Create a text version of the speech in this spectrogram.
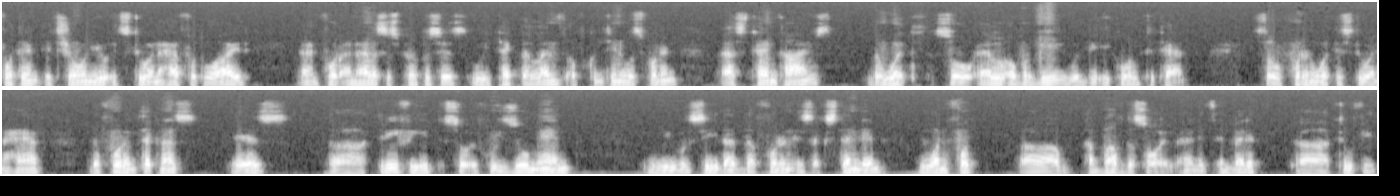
footing it's showing you it's two and a half foot wide. And for analysis purposes we take the length of continuous footing as 10 times the width. So L over B would be equal to 10 so footing width is two and a half. The footing thickness is uh, 3 feet. So if we zoom in we will see that the footing is extended 1 foot uh, above the soil and it's embedded uh, 2 feet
